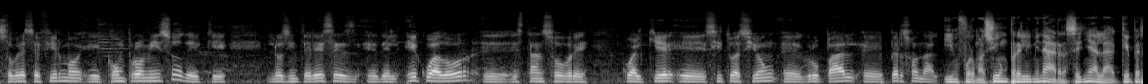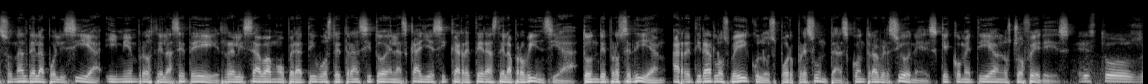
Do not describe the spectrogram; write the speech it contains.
sobre ese firme eh, compromiso de que los intereses eh, del Ecuador están sobre cualquier eh, situación eh, grupal eh, personal. Información preliminar señala que personal de la policía y miembros de la CTE realizaban operativos de tránsito en las calles y carreteras de la provincia, donde procedían a retirar los vehículos por presuntas contraversiones que cometían los choferes. Estos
